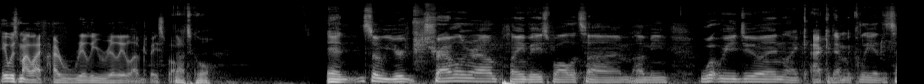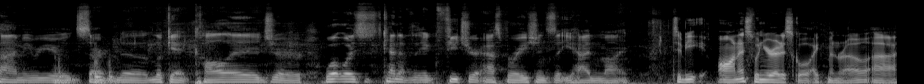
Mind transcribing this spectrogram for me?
it was my life. I really, really loved baseball. That's cool. And so you're traveling around playing baseball all the time. I mean, what were you doing like academically at the time? Were you starting to look at college, or what was kind of the future aspirations that you had in mind? to be honest, when you're at a school like Monroe, uh,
